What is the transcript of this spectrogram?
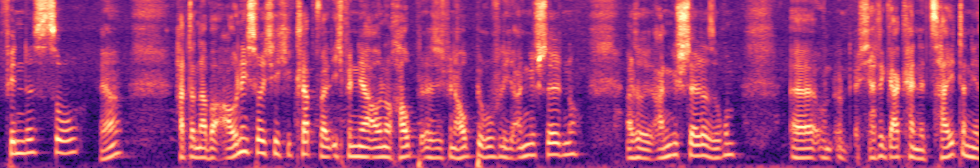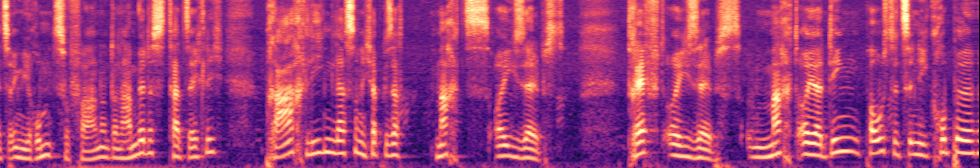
findest, so, ja Hat dann aber auch nicht so richtig geklappt, weil ich bin ja auch noch haupt, also ich bin hauptberuflich angestellt noch, also Angestellter so rum. Äh, und, und ich hatte gar keine Zeit, dann jetzt irgendwie rumzufahren. Und dann haben wir das tatsächlich brach liegen lassen und ich habe gesagt, macht's euch selbst. Trefft euch selbst. Macht euer Ding, postet's in die Gruppe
